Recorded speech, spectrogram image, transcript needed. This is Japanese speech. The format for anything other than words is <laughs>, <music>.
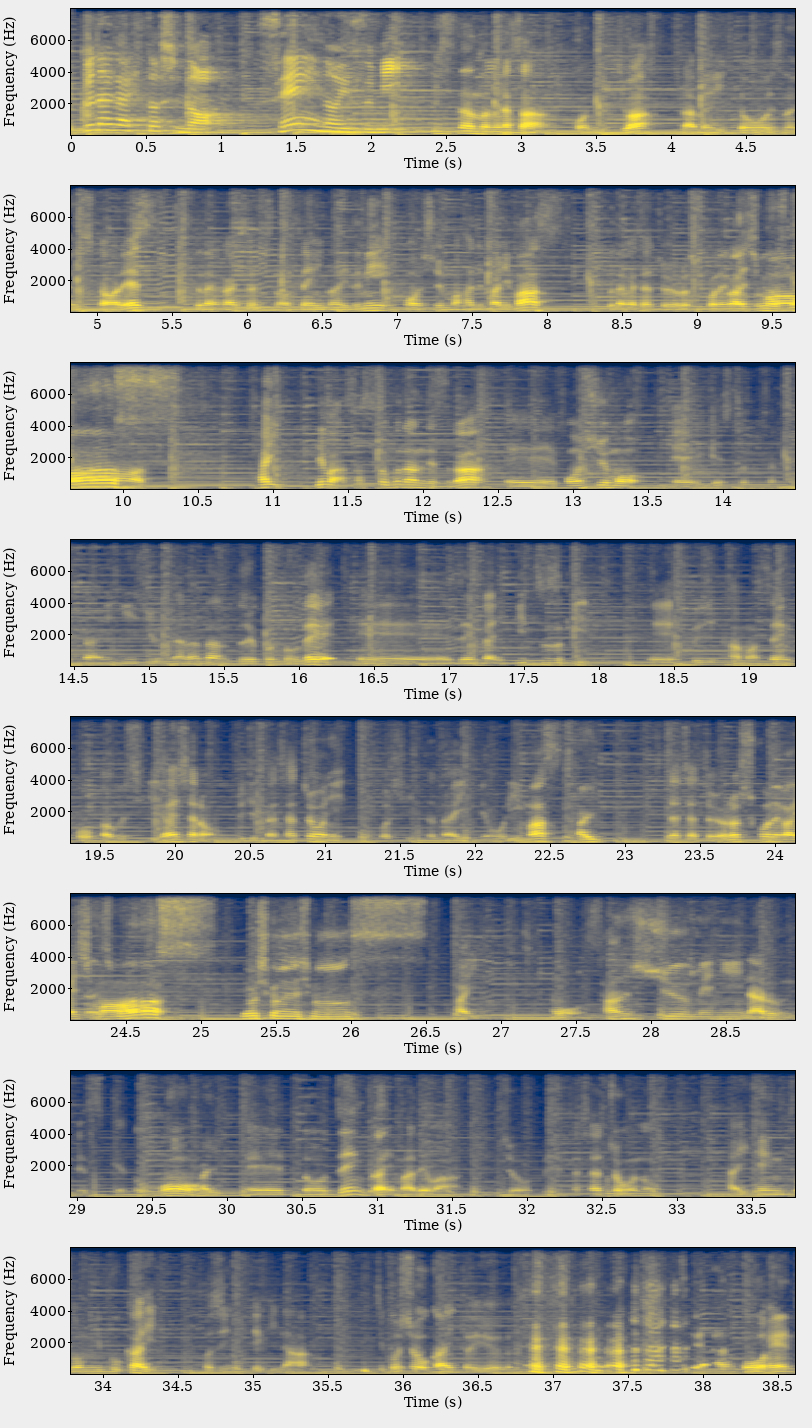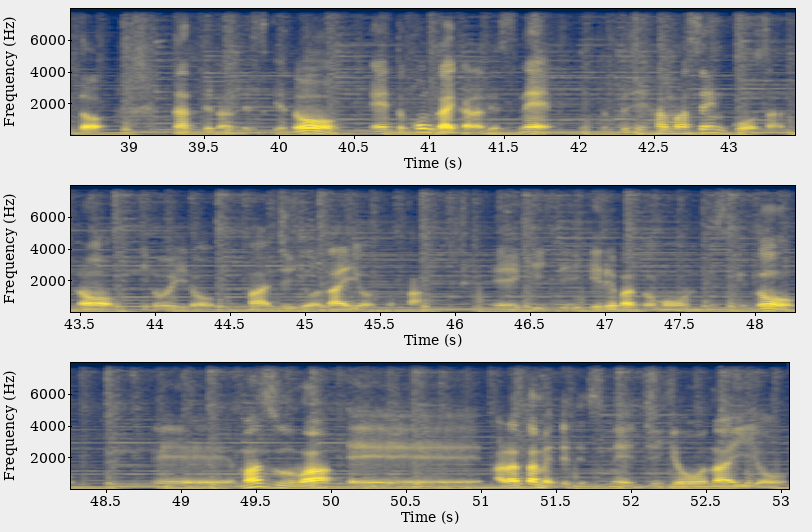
福永仁の繊維の泉リスナーの皆さん、こんにちは。ラメイト王子の石川です。福永仁の繊維の泉、今週も始まります。福永社長、よろしくお願いします。はい、では早速なんですが、えー今週も、えーゲスト企画第27弾ということで、えー前回に引き続き、えー、富士浜線香株式会社の藤田社長にお越しいただいております。はい、藤田社長、よろしくお。願いします。よろしくお願いします。はい、もう3週目になるんですけども、はい。えー、と前回までは一応藤田社長の大変興味深い個人的な自己紹介という <laughs> 後編となってたんですけど、えー、と今回からですね藤浜線香さんのいろいろまあ事業内容とか、えー聞いていければと思うんですけど、えーまずは、えー改めてですね事業内容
